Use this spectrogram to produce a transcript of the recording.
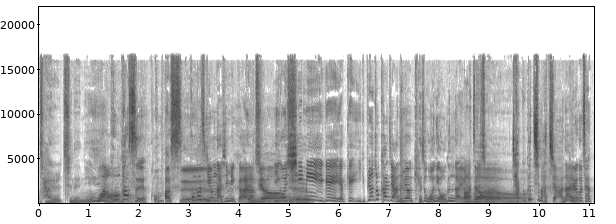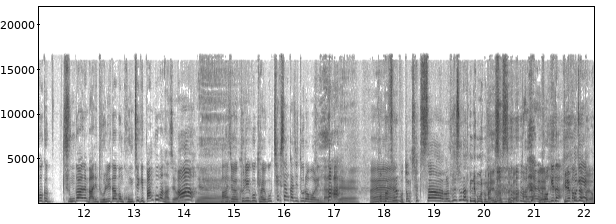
잘 지내니? 와, 어. 콤파스. 콤파스. 콤파스 기억나십니까? 알죠. 이거 예. 심이 이게 약간 이게 뾰족하지 않으면 계속 원이 어긋나요. 맞아. 맞아요. 자꾸 끝이 맞지 않아요. 그리고 자꾸 그 중간을 많이 돌리다 보면 공책이 빵꾸가 나죠. 아, 예. 맞아요. 그리고 결국 책상까지 뚫어버린다. 예. 예. 콤파스는 보통 책상을 훼손하는 용으로 많이 썼어요. 맞아요. 예. 거기다 그냥 꽂아둬요.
